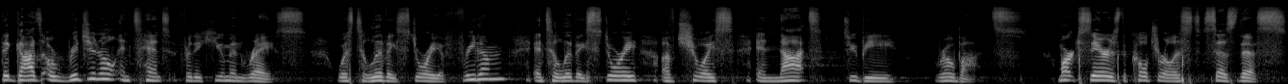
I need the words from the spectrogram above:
that God's original intent for the human race was to live a story of freedom and to live a story of choice and not to be robots. Mark Sayers, the culturalist, says this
